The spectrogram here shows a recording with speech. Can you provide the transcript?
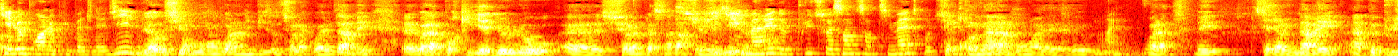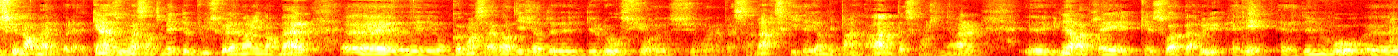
Qui est le point le plus bas de la ville. Là aussi, on vous renvoie un épisode sur l'Aqualta, mais euh, voilà, pour qu'il y ait de l'eau euh, sur la place Saint-Marc à Il suffit qu'il y ait une marée de plus de 60 cm au-dessus. 80, bon, voilà. Mais c'est-à-dire une marée un peu plus que normale, voilà, 15 ou 20 cm de plus que la marée normale, on commence à avoir déjà de, de l'eau sur, sur la place Saint-Marc, ce qui d'ailleurs n'est pas un drame, parce qu'en général, une heure après qu'elle soit apparue, elle est euh, de nouveau euh,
